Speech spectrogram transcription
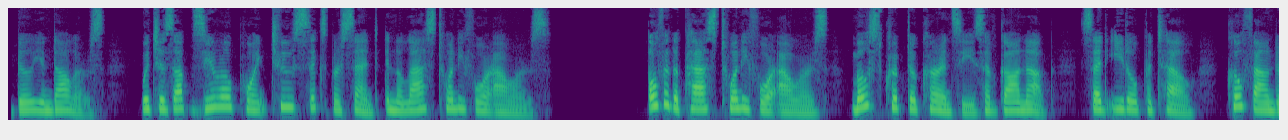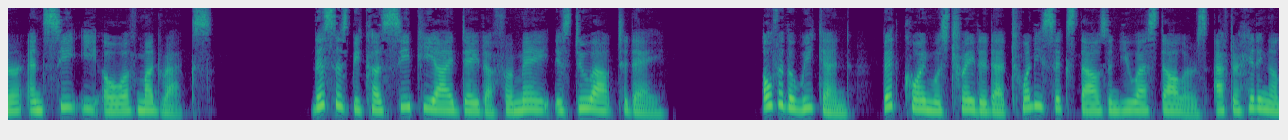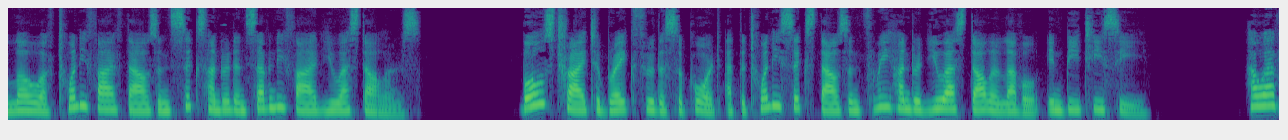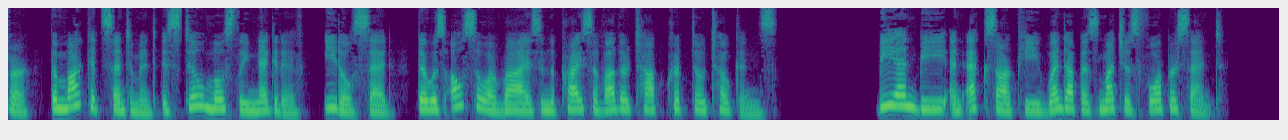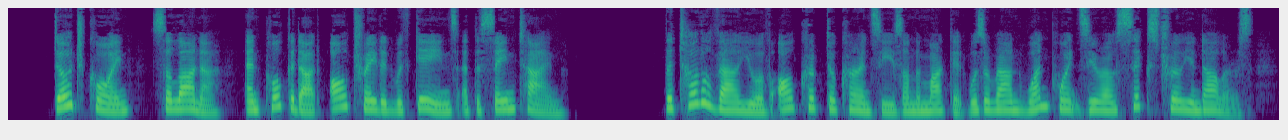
billion dollars which is up 0.26% in the last 24 hours. Over the past 24 hours, most cryptocurrencies have gone up, said Edul Patel, co-founder and CEO of Mudrex. This is because CPI data for May is due out today. Over the weekend, Bitcoin was traded at 26,000 US dollars after hitting a low of 25,675 US dollars. Bulls try to break through the support at the 26,300 US dollar level in BTC. However, the market sentiment is still mostly negative, Edul said, there was also a rise in the price of other top crypto tokens. BNB and XRP went up as much as 4%. Dogecoin, Solana, and Polkadot all traded with gains at the same time. The total value of all cryptocurrencies on the market was around $1.06 trillion,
